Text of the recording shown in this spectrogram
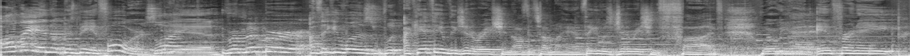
All they end up is being fours. Like, Yeah. remember, I think it was, I can't think of the generation off the top of my head. I think it was generation five, where we had mm-hmm. Infernape,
